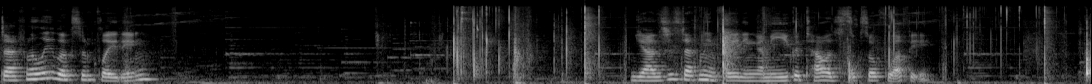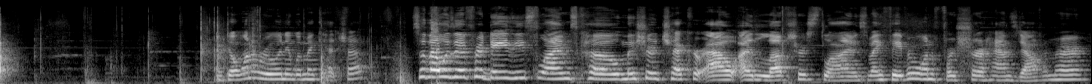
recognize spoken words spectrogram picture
Definitely looks inflating. Yeah, this is definitely inflating. I mean, you could tell it just looks so fluffy. Don't want to ruin it with my ketchup. So that was it for Daisy Slimes Co. Make sure to check her out. I loved her slimes. My favorite one for sure, hands down from her,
